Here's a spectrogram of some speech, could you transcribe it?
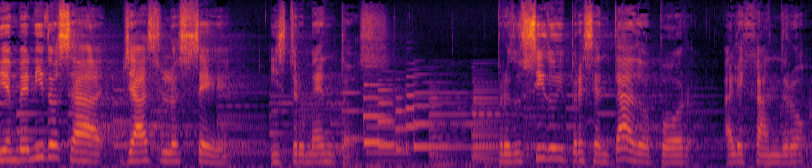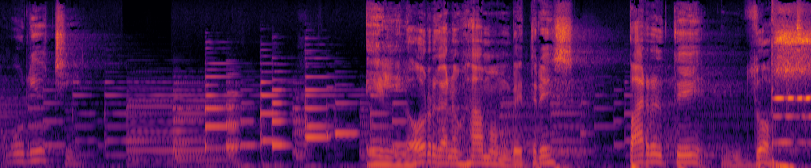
Bienvenidos a Jazz Lo Sé, Instrumentos, producido y presentado por Alejandro Gugliucci. El órgano Hammond B3, parte 2.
